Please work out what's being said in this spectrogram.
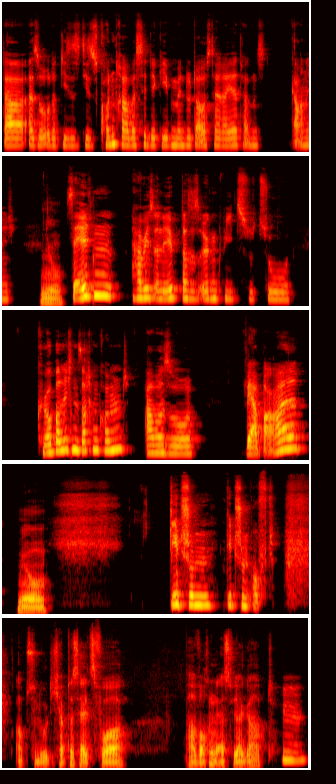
da, also oder dieses, dieses Kontra, was sie dir geben, wenn du da aus der Reihe tanzt. Gar nicht. Jo. Selten habe ich es erlebt, dass es irgendwie zu, zu körperlichen Sachen kommt, aber so verbal Jo. geht schon, geht schon oft. Absolut. Ich habe das ja jetzt vor ein paar Wochen erst wieder gehabt. Hm.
